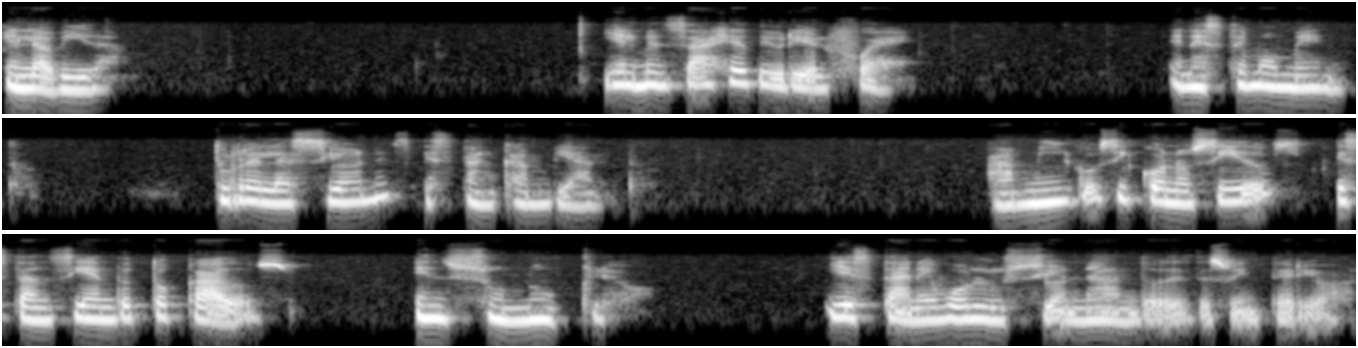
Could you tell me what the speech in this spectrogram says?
en la vida. Y el mensaje de Uriel fue, en este momento, tus relaciones están cambiando. Amigos y conocidos están siendo tocados en su núcleo y están evolucionando desde su interior.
